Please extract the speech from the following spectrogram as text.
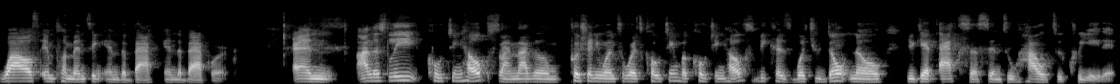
whilst implementing in the back in the back work. And honestly, coaching helps. I'm not going to push anyone towards coaching, but coaching helps because what you don't know, you get access into how to create it.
